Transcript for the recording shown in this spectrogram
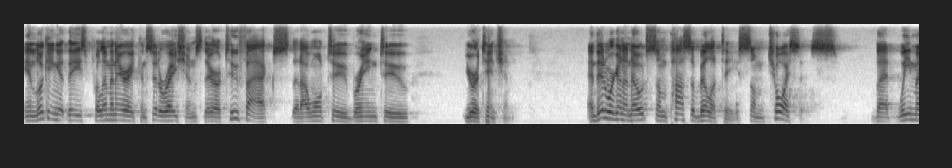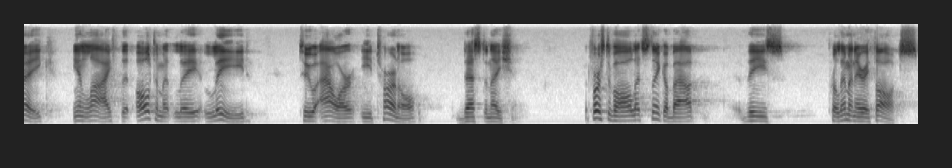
in looking at these preliminary considerations, there are two facts that I want to bring to your attention. And then we're going to note some possibilities, some choices that we make in life that ultimately lead to our eternal destination. But first of all, let's think about these preliminary thoughts.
